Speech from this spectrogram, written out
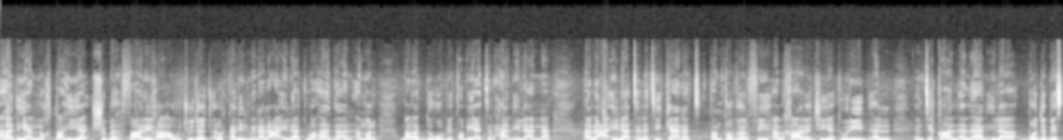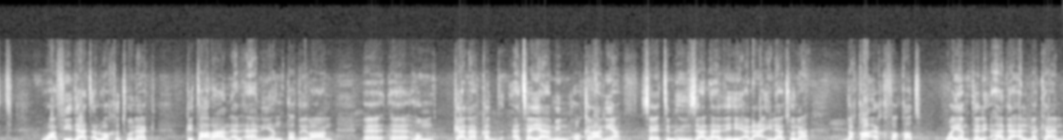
هذه النقطة هي شبه فارغة أو توجد القليل من العائلات وهذا الأمر مرده بطبيعة الحال إلى أن العائلات التي كانت تنتظر في الخارج هي تريد الانتقال الآن إلى بودابست. وفي ذات الوقت هناك قطاران الآن ينتظران آه، آه، هم كان قد أتيا من أوكرانيا. سيتم إنزال هذه العائلات هنا دقائق فقط ويمتلئ هذا المكان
